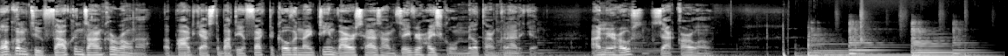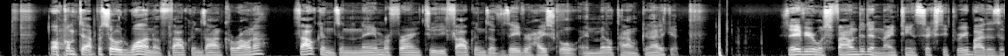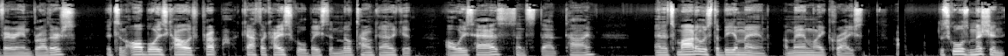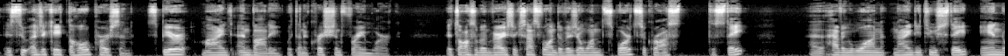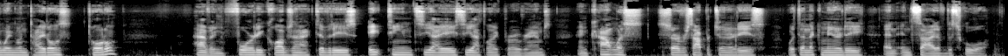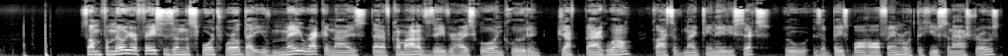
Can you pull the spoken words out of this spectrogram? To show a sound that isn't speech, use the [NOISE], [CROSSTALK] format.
Welcome to Falcons on Corona, a podcast about the effect the COVID 19 virus has on Xavier High School in Middletown, Connecticut. I'm your host, Zach Carlone. Welcome to episode one of Falcons on Corona. Falcons in the name referring to the Falcons of Xavier High School in Middletown, Connecticut. Xavier was founded in 1963 by the Xaverian brothers. It's an all boys college prep Catholic high school based in Middletown, Connecticut. Always has since that time. And its motto is to be a man, a man like Christ. The school's mission is to educate the whole person, spirit, mind, and body within a Christian framework. It's also been very successful in Division 1 sports across the state, having won 92 state and New England titles total, having 40 clubs and activities, 18 CIAC athletic programs, and countless service opportunities within the community and inside of the school. Some familiar faces in the sports world that you may recognize that have come out of Xavier High School, including Jeff Bagwell, class of 1986, who is a baseball Hall of Famer with the Houston Astros,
